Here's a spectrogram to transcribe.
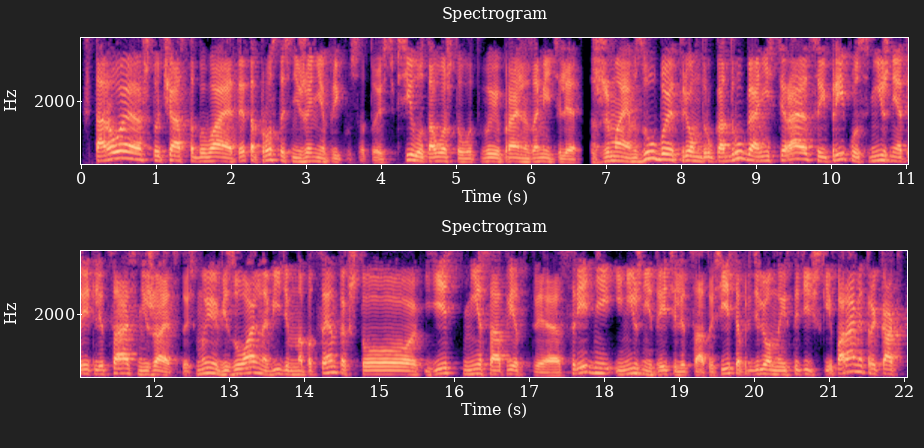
Второе, что часто бывает, это просто снижение прикуса. То есть в силу того, что вот вы правильно заметили, сжимаем зубы, трем друг от друга, они стираются, и прикус, нижняя треть лица снижается. То есть мы визуально видим на пациентах, что есть несоответствие средней и нижней трети лица. То есть есть определенные эстетические параметры, как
